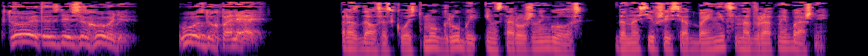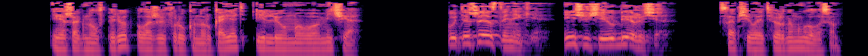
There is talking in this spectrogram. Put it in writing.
«Кто это здесь уходит? Воздух полять!» Раздался сквозь тьму грубый и настороженный голос, доносившийся от бойниц надвратной башни. Я шагнул вперед, положив руку на рукоять иллюмового меча. «Путешественники, ищущие убежища», — сообщил я твердым голосом.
